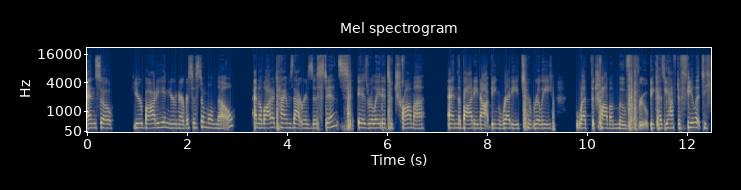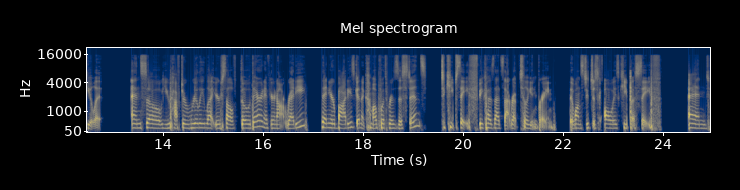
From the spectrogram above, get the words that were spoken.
And so your body and your nervous system will know. And a lot of times that resistance is related to trauma and the body not being ready to really let the trauma move through because you have to feel it to heal it. And so you have to really let yourself go there. And if you're not ready, then your body's going to come up with resistance to keep safe because that's that reptilian brain that wants to just always keep us safe. And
